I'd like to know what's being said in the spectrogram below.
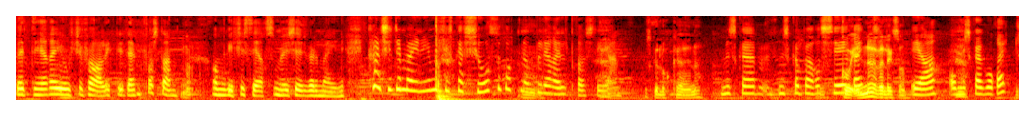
Dette her er jo ikke farlig i den forstand. Om jeg ikke ser så mye, så er det vel meningen. Kanskje det er meningen vi ikke skal se så godt når vi blir eldre, Stian. Vi skal lukke øynene. Vi skal, vi skal bare se Gå rett. innover, liksom. Ja, og vi skal gå rett.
